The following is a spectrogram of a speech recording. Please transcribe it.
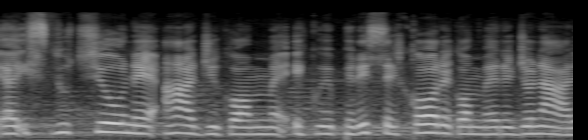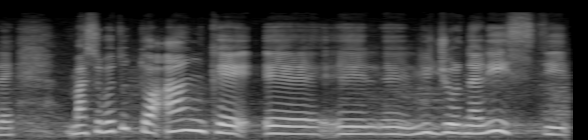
eh, istituzione Agicom e per essere il Corecom regionale, ma soprattutto anche eh, i giornalisti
